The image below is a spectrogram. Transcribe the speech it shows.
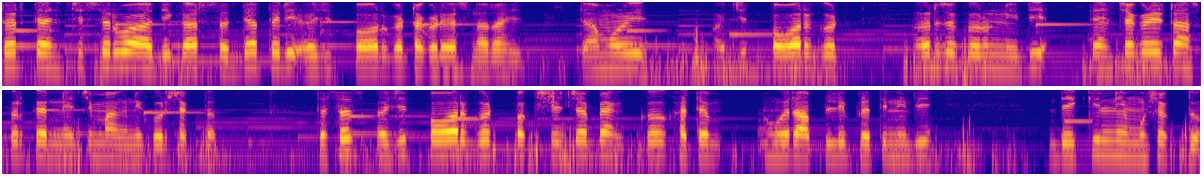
तर त्यांचे सर्व अधिकार सध्या तरी अजित पवार गटाकडे असणार आहेत. त्यामुळे अजित पवार गट अर्ज करून निधी त्यांच्याकडे ट्रान्सफर करण्याची मागणी करू शकतात. तसंच अजित पवार गट पक्षाच्या बँक खात्यावर आपले प्रतिनिधी देखील नेमू शकतो.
